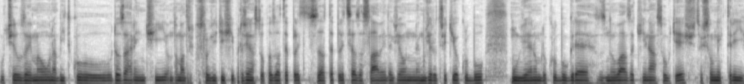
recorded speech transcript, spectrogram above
určitou zajímavou nabídku do zahraničí, on to má trošku složitější, protože nastoupil za Teplice, za Teplice a za Slávy, takže on nemůže do třetího klubu, může jenom do klubu, kde znova začíná soutěž, což jsou některý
